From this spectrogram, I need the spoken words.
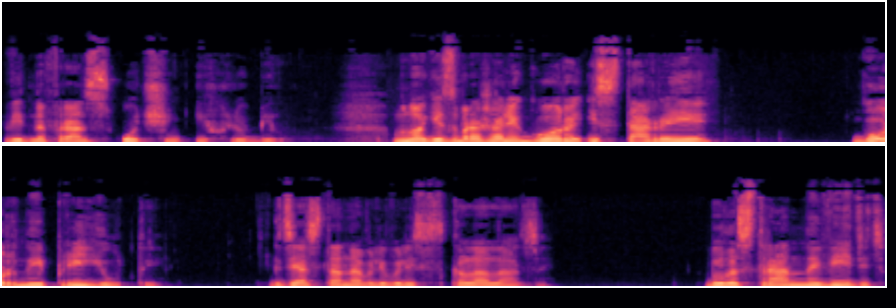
Видно, Франц очень их любил. Многие изображали горы и старые горные приюты, где останавливались скалолазы. Было странно видеть,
